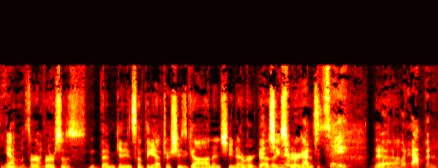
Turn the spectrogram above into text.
Yeah, it was Ver- wonderful. versus them getting something after she's gone and she never got and she never got experience. to see Yeah. what, what happened.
